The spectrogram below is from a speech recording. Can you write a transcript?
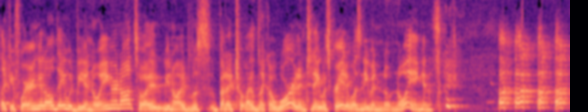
like if wearing it all day would be annoying or not. So I, you know, I was, but I, I like, I wore it, and today was great. It wasn't even annoying. And it's like,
